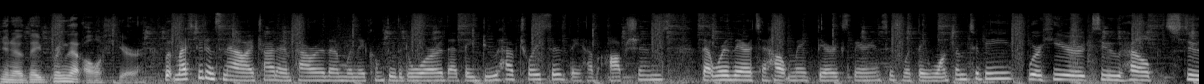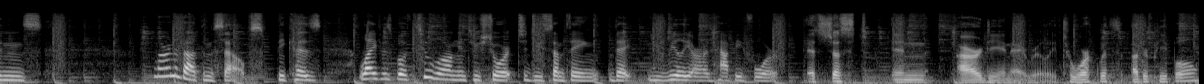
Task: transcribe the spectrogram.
you know, they bring that all here. With my students now, I try to empower them when they come through the door that they do have choices, they have options, that we're there to help make their experiences what they want them to be. We're here to help students learn about themselves because life is both too long and too short to do something that you really are unhappy for. It's just in our DNA, really, to work with other people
